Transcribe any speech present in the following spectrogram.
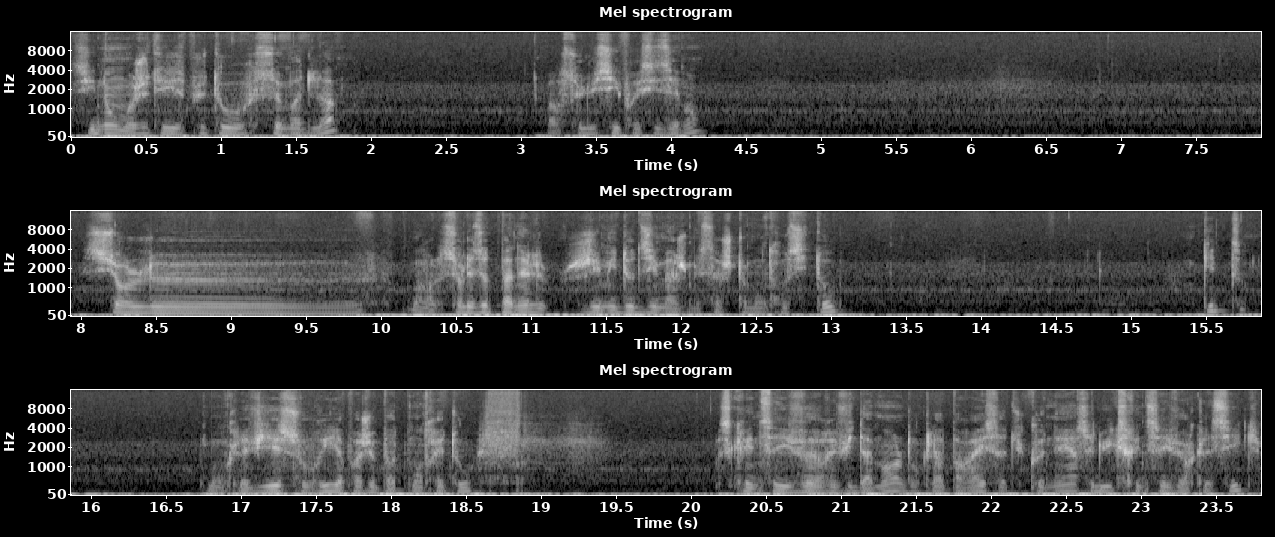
Sinon, moi j'utilise plutôt ce mode-là. Alors celui-ci précisément. Sur le sur les autres panels, j'ai mis d'autres images, mais ça je te montre aussitôt. kit. Bon, clavier, souris, après je vais pas te montrer tout. Screensaver évidemment, donc là pareil, ça tu connais, hein, c'est du screensaver classique.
